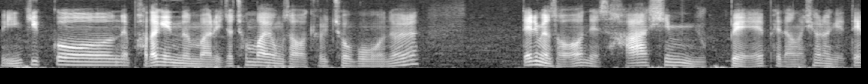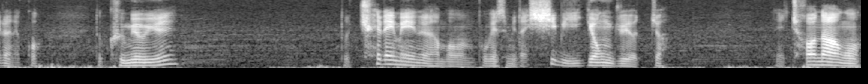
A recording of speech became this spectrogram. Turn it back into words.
인기권의 바닥에 있는 말이죠. 천마용사와 결초보험을 때리면서 네, 46배의 배당을 시원하게 때려냈고 또 금요일 또 최대 메인을 한번 보겠습니다. 12경주였죠. 네, 천왕후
